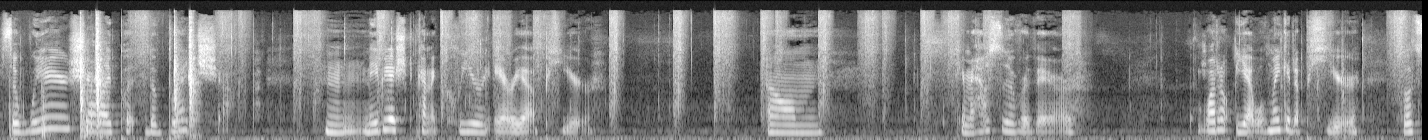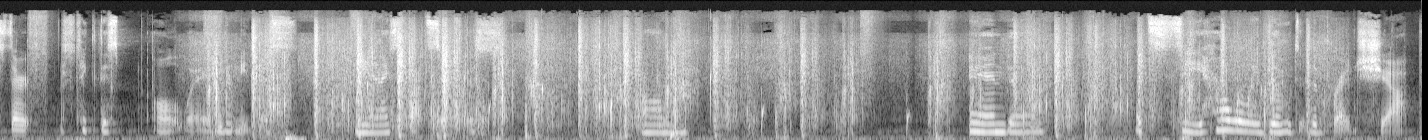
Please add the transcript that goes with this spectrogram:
So where shall I put the bread shop? Hmm, maybe I should kind of clear an area up here. Um, okay, my house is over there. Why don't, yeah, we'll make it up here. So let's start, let's take this all away. We don't need this. We need a nice flat surface. Um, and, uh, let's see, how will I build the bread shop?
